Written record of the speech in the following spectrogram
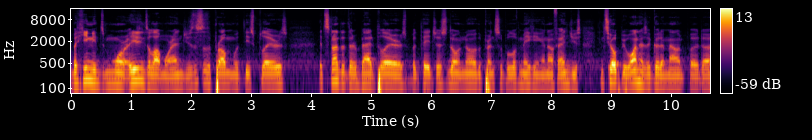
But he needs more he needs a lot more engines. This is the problem with these players it's not that they're bad players, but they just don't know the principle of making enough NGs. You can see OP1 has a good amount, but uh,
